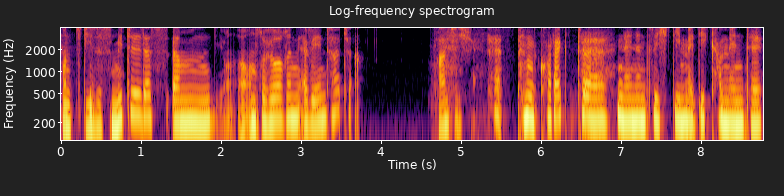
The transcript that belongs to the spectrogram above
Und dieses Mittel, das ähm, unsere Hörerin erwähnt hat, Anti äh, korrekt äh, nennen sich die Medikamente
